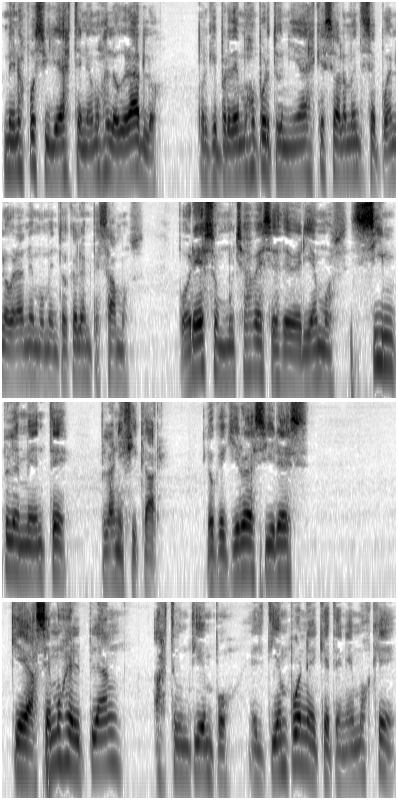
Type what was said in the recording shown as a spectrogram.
menos posibilidades tenemos de lograrlo, porque perdemos oportunidades que solamente se pueden lograr en el momento que lo empezamos. Por eso muchas veces deberíamos simplemente planificar. Lo que quiero decir es que hacemos el plan hasta un tiempo, el tiempo en el que tenemos que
